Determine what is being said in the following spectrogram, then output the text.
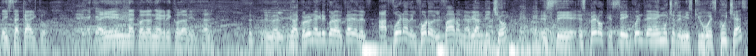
de Iztacalco, ahí en la colonia agrícola oriental. En la, la colonia agrícola del- afuera del foro del faro, me habían dicho. Este, espero que se encuentren, hay muchos de mis cubo escuchas.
